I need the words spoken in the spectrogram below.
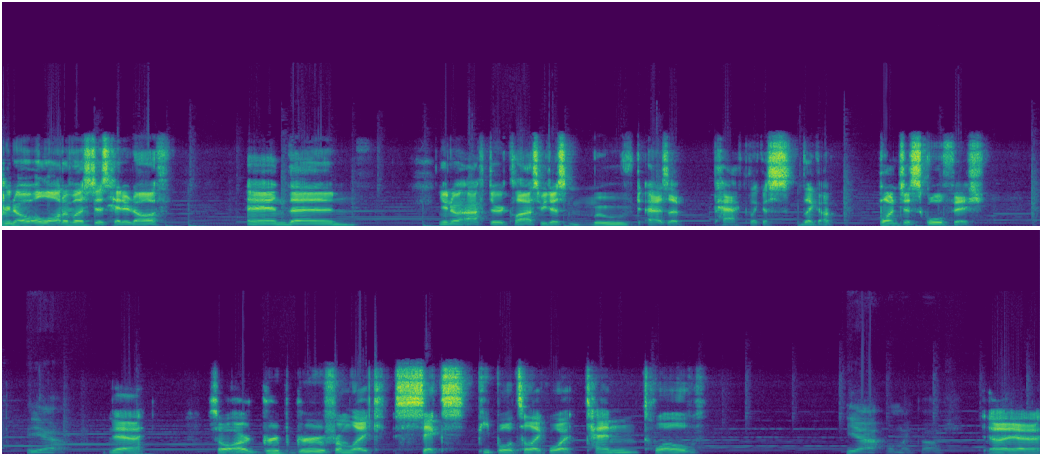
you know, a lot of us just hit it off, and then you know, after class, we just moved as a pack, like a like a bunch of schoolfish. yeah. Yeah. So our group grew from like six people to like what, 10, 12? Yeah. Oh my gosh. Uh, yeah.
